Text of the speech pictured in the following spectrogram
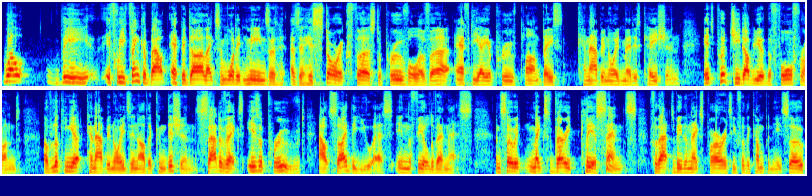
Well, the, if we think about Epidiolex and what it means as a historic first approval of uh, FDA approved plant based cannabinoid medication, it's put GW at the forefront of looking at cannabinoids in other conditions. Sativex is approved outside the US in the field of MS. And so it makes very clear sense for that to be the next priority for the company. So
